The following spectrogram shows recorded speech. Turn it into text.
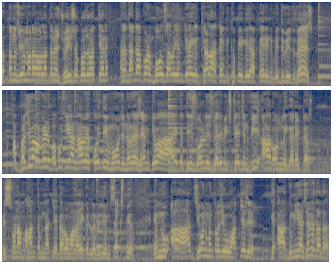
રતન છે મારા વાલા. તમે જોઈ શકો છો અત્યારે. અને દાદા પણ બહુ સારું એમ કહેવાય કે ખેડા કંઈક ખપી ગયા પહેરીને વિધવિધ વિધ વેશ. આ ભજવા વેણ ભભૂતિયા નાવે કોઈ દી મોજ નરેશ. એમ કહેવાય કે this world is very big stage and we are only characters. વિશ્વના મહાનતમ નાટ્યકારોમાંના એક એટલે વિલિયમ શેક્સપિયર. એમનું આ જીવન મંત્ર જેવું વાક્ય છે કે આ દુનિયા છે ને દાદા,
